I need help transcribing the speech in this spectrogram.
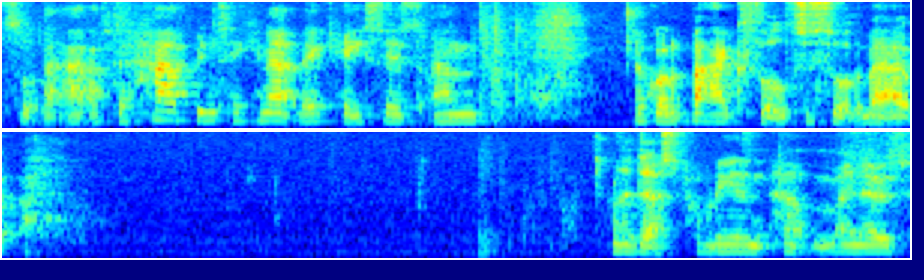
sort that out after, have been taken out of their cases and I've got a bag full to sort them out. The dust probably isn't helping my nose.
